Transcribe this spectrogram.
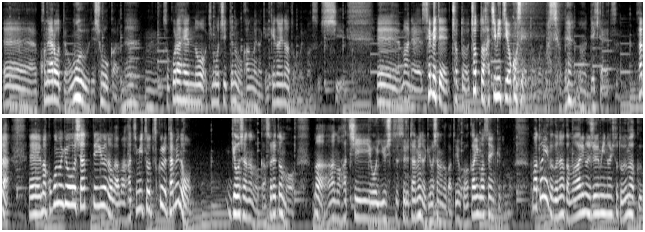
えー、この野郎って思うでしょうからね、うん、そこら辺の気持ちっていうのも考えなきゃいけないなと思いますし、えー、まあねせめてちょっとちょっと蜂蜜よこせと思いますよね、うん、できたやつ。ただ、えーまあ、ここの業者っていうのが、まあ、蜂蜜を作るための業者なのかそれとも、まあ、あの蜂を輸出するための業者なのかとよく分かりませんけども、まあ、とにかくなんか周りの住民の人とうまく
